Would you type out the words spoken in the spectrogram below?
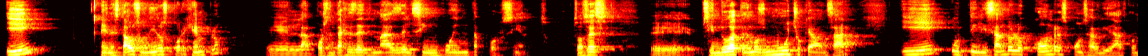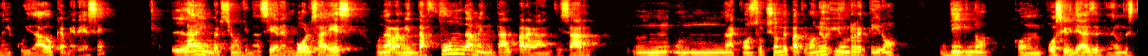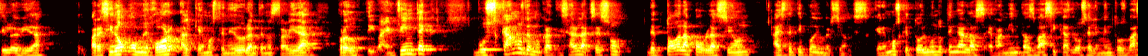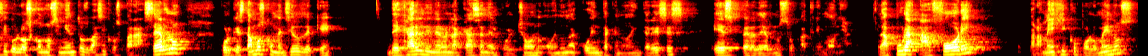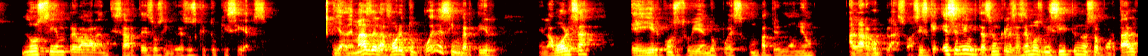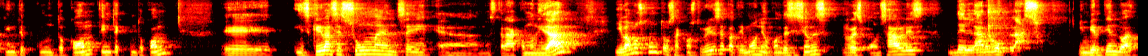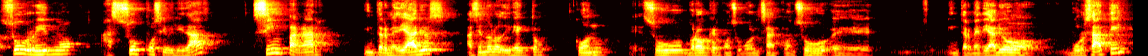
Y en Estados Unidos, por ejemplo, el porcentaje es de más del 50%. Entonces, eh, sin duda tenemos mucho que avanzar y utilizándolo con responsabilidad, con el cuidado que merece, la inversión financiera en bolsa es una herramienta fundamental para garantizar una construcción de patrimonio y un retiro digno con posibilidades de tener un estilo de vida parecido o mejor al que hemos tenido durante nuestra vida productiva. En FinTech buscamos democratizar el acceso de toda la población a este tipo de inversiones. Queremos que todo el mundo tenga las herramientas básicas, los elementos básicos, los conocimientos básicos para hacerlo, porque estamos convencidos de que dejar el dinero en la casa, en el colchón o en una cuenta que no da intereses es perder nuestro patrimonio. La pura Afore, para México por lo menos, no siempre va a garantizarte esos ingresos que tú quisieras. Y además del Afore, tú puedes invertir en la bolsa e ir construyendo pues un patrimonio a largo plazo. Así es que esa es la invitación que les hacemos. Visiten nuestro portal fintech.com, fintech.com. inscríbanse, súmanse a nuestra comunidad y vamos juntos a construir ese patrimonio con decisiones responsables de largo plazo, invirtiendo a su ritmo, a su posibilidad sin pagar intermediarios, haciéndolo directo con eh, su broker, con su bolsa, con su eh, intermediario bursátil,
